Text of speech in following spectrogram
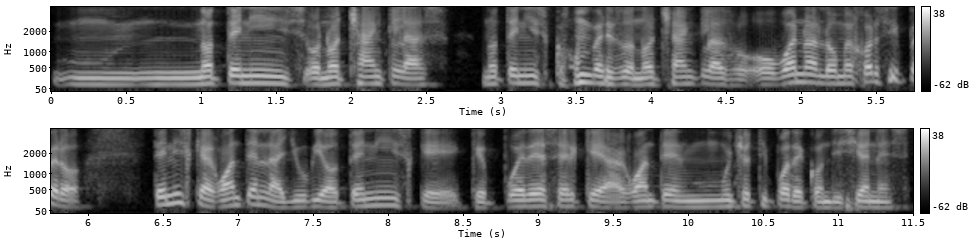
mm, no tenis o no chanclas, no tenis Converse o no chanclas, o, bueno, a lo mejor sí, pero tenis que aguanten la lluvia o tenis que, que puede ser que aguanten mucho tipo de condiciones,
